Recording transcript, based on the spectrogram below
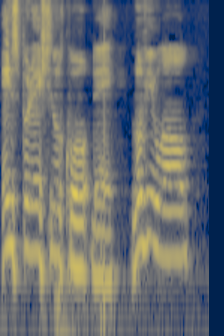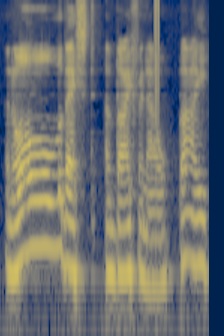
Inspirational quote day. Love you all and all the best and bye for now. Bye.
